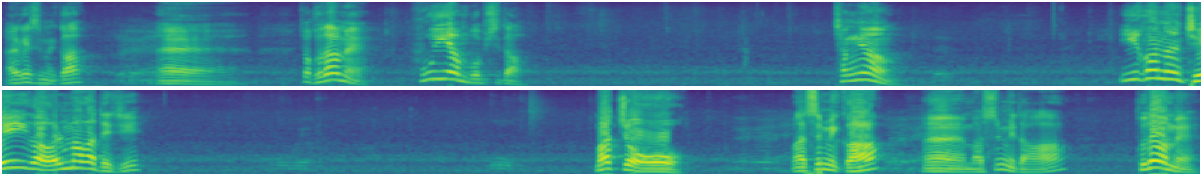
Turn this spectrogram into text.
알겠습니까? 예. 자, 그 다음에 후이 한번 봅시다. 창녕. 이거는 J가 얼마가 되지? 맞죠? 5. 맞습니까? 예, 맞습니다. 그 다음에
